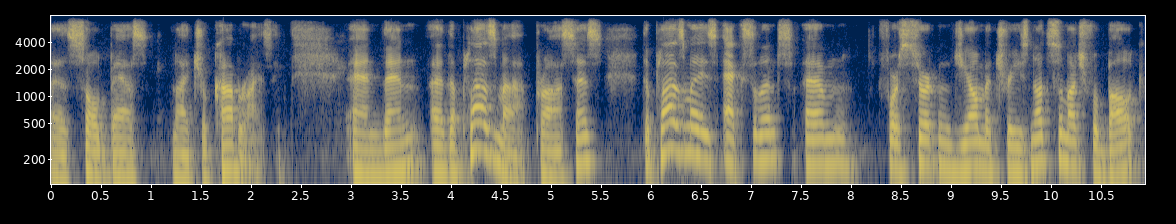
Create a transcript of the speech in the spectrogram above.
uh, salt bath nitrocarburizing. And then uh, the plasma process. The plasma is excellent. Um, for certain geometries, not so much for bulk.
